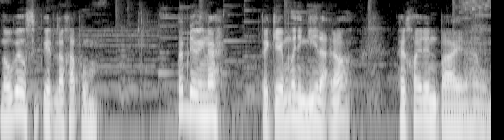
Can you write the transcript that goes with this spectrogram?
เราเวล 11 แล้วครับผม แป๊บเดียวเองนะ แต่เกมก็อย่างนี้แหละเนาะค่อยๆเล่นไปนะครับผม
